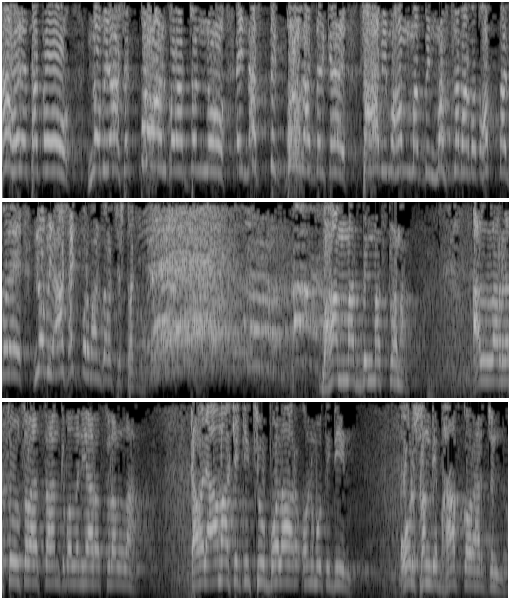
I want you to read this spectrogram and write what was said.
না হয়ে থাকো, নবীর আশেক প্রমাণ করার জন্য এই নাস্তিক বড়গারদেরকে সাহাবি মোহাম্মদ বিন মাসলামার মতো হত্যা করে নবীর আশেক প্রমাণ করার চেষ্টা করো। মোহাম্মদ বিন মাসলামা আল্লাহ রসুল সাল্লাহ সাল্লামকে বললেন, ইয়া রসুল আল্লাহ তাহলে আমাকে কিছু বলার অনুমতি দিন। ওর সঙ্গে ভাব করার জন্য।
